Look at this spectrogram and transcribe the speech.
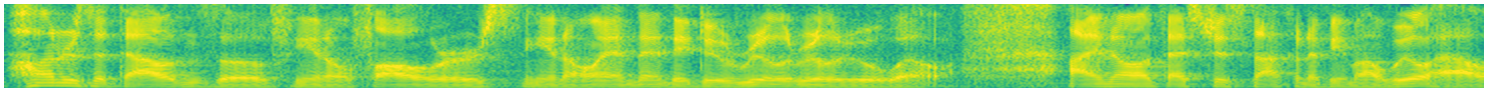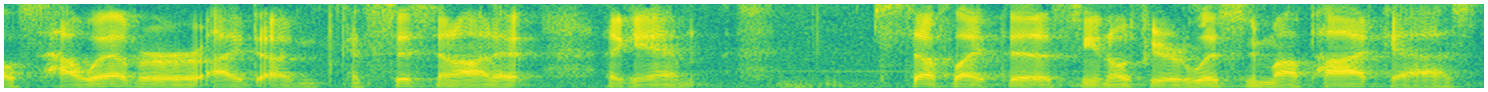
hundreds of thousands of you know followers you know and then they do really really really well. I know that's just not going to be my wheelhouse. However I, I'm consistent on it. Again stuff like this you know if you're listening to my podcast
